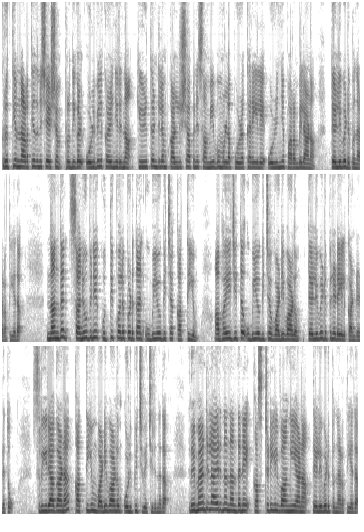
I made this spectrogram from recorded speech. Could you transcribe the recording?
കൃത്യം നടത്തിയതിനുശേഷം പ്രതികൾ ഒളിവിൽ കഴിഞ്ഞിരുന്ന കീഴ്ത്തണ്ടിലം കള്ളുഷാപ്പിന് സമീപമുള്ള പുഴക്കരയിലെ ഒഴിഞ്ഞ പറമ്പിലാണ് തെളിവെടുപ്പ് നടത്തിയത്. നന്ദൻ സനൂപിനെ കുത്തിക്കൊലപ്പെടുത്താൻ ഉപയോഗിച്ച കത്തിയും അഭയജിത്ത് ഉപയോഗിച്ച വടിവാളും തെളിവെടുപ്പിനിടയിൽ കണ്ടെടുത്തു. ശ്രീരാഗാണ് കത്തിയും വടിവാളും ഒളിപ്പിച്ചു വെച്ചിരുന്നത്. റിമാൻഡിലായിരുന്ന നന്ദനെ കസ്റ്റഡിയിൽ വാങ്ങിയാണ് തെളിവെടുപ്പ് നടത്തിയത്.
